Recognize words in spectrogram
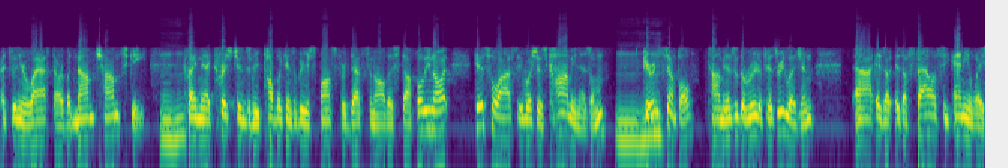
it's in your last hour, but Noam Chomsky mm-hmm. claiming that Christians and Republicans will be responsible for deaths and all this stuff. Well, you know what? His philosophy, which is communism, mm-hmm. pure and simple, communism is the root of his religion, uh, is a is a fallacy. Anyways,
